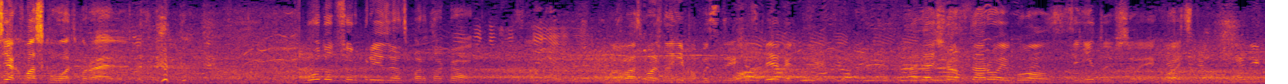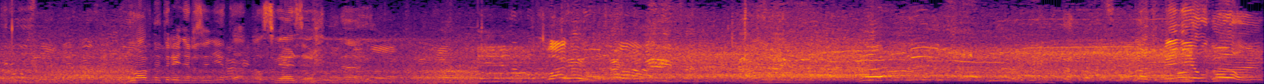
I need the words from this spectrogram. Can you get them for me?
Всех в Москву отправили. Будут сюрпризы от Спартака. Ну, возможно, они побыстрее сейчас бегать. Надо еще второй гол Зениту и все, и хватит. Главный тренер «Зенита» на связи. Отменил гол!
